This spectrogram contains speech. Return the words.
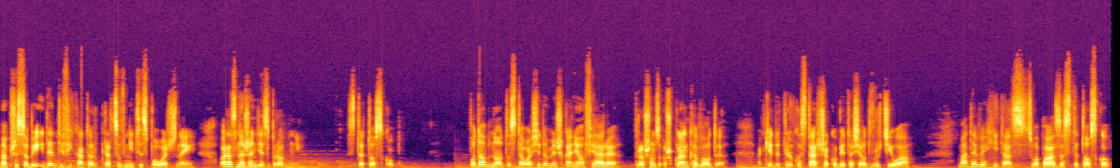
Ma przy sobie identyfikator pracownicy społecznej oraz narzędzie zbrodni stetoskop. Podobno dostała się do mieszkania ofiary, prosząc o szklankę wody, a kiedy tylko starsza kobieta się odwróciła, Mate Vejitas złapała za stetoskop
